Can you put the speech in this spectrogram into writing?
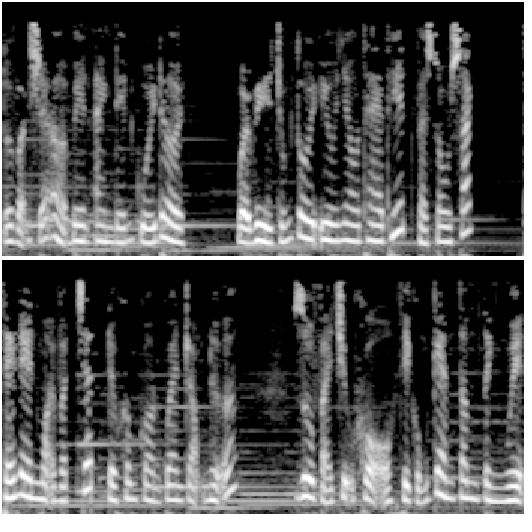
tôi vẫn sẽ ở bên anh đến cuối đời. Bởi vì chúng tôi yêu nhau tha thiết và sâu sắc, thế nên mọi vật chất đều không còn quan trọng nữa. Dù phải chịu khổ thì cũng kem tâm tình nguyện.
